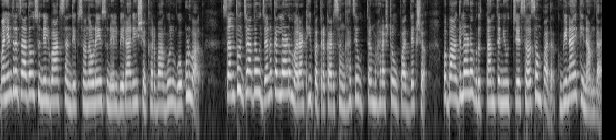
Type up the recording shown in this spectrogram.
महेंद्र जाधव सुनील बाग संदीप सोनवणे सुनील बिरारी शेखर बागुल गोकुळ वाघ संतोष जाधव जनकल्याण मराठी पत्रकार संघाचे उत्तर महाराष्ट्र उपाध्यक्ष व बागलाण वृत्तांत न्यूजचे सहसंपादक विनायक इनामदार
